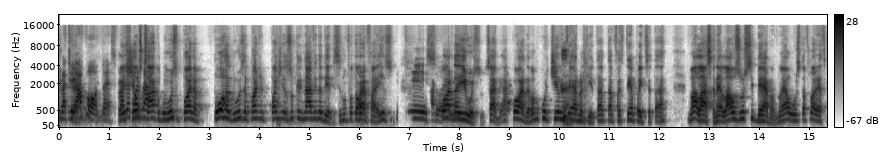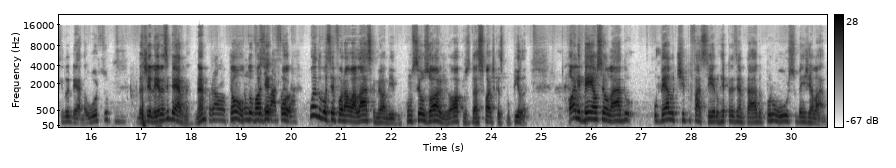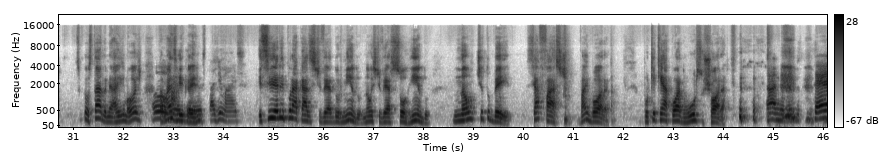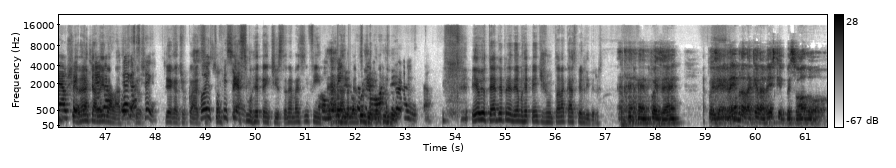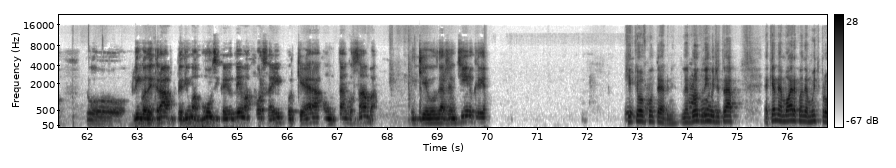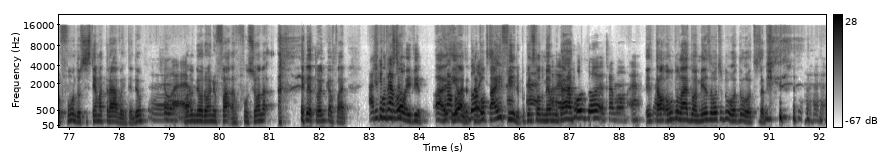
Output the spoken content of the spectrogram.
Para tirar é, a foto, é. Para encher acordar. o saco do urso, pode. A porra do urso pode, pode azucrinar a vida dele. Se não fotografar pode. isso. Isso. Acorda é. aí, urso, sabe? Acorda, vamos curtir o inverno aqui. Tá, tá, faz tempo aí que você tá no Alasca, né? Lá os ursos hibernam, não é o urso da floresta que não hiberna, o urso das geleiras hiberna, né? Pronto, então, você que for, quando você for ao Alasca, meu amigo, com seus olhos, óculos das óticas pupila, olhe bem ao seu lado o belo tipo faceiro representado por um urso bem gelado. Você gostar da minha rima hoje? Está oh, mais rica aí. Está demais. E se ele por acaso estiver dormindo, não estiver sorrindo, não titubeie. Se afaste, vá embora. Porque quem acorda um urso chora. Ai, meu Deus do céu, chega. Perante chega, a lei do Alasca. Chega, chega. Chega, tipo, quase. Foi o suficiente. Um péssimo repentista, né? Mas, enfim. Como repentista, você é um ótimo jornalista. Eu e o Teb aprendemos repente junto lá na Casper Libero. pois é. Pois é. Lembra daquela vez que o pessoal do, do Língua de Trapo pediu uma música? Eu dei uma força aí, porque era um tango samba, em que o argentino queria o que, que houve com o Tebni? Lembrou Travou, do língua de trapo? É que a memória, quando é muito profunda, o sistema trava, entendeu? É. Quando o neurônio funciona, a eletrônica falha. O que, que aconteceu travou, aí, Vitor? Ah, e olha, travou pai e filho, porque é, eles estão no mesmo é, lugar. Travou os dois, travou. É, Ele tá um do lado de uma mesa, outro do outro, do outro sabia?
